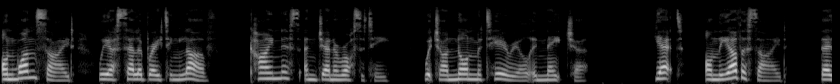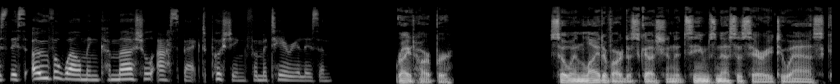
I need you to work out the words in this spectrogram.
On one side, we are celebrating love, kindness, and generosity, which are non material in nature. Yet, on the other side, there's this overwhelming commercial aspect pushing for materialism. Right, Harper. So, in light of our discussion, it seems necessary to ask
